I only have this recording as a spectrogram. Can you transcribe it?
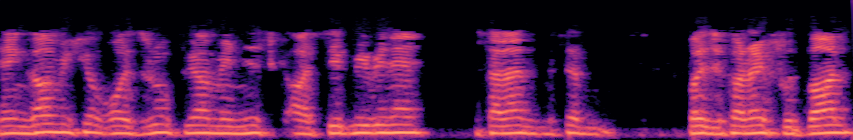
هنگامی که غضروف یا منیسک آسیب می‌بینه مثلا مثل بازیکنهای فوتبال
